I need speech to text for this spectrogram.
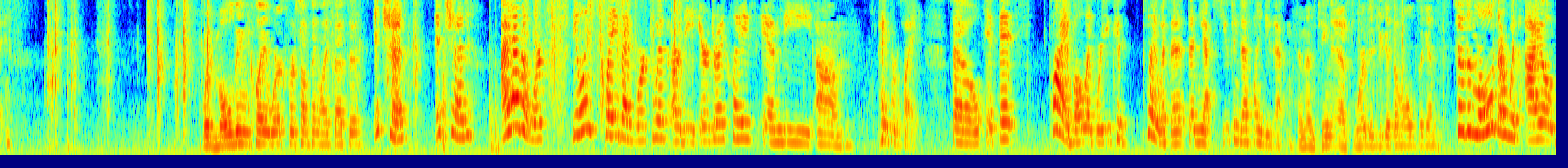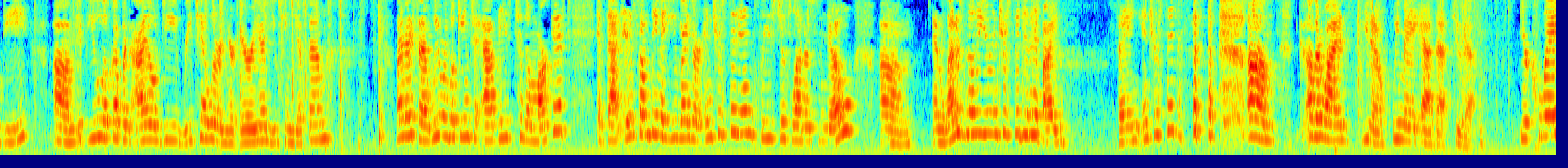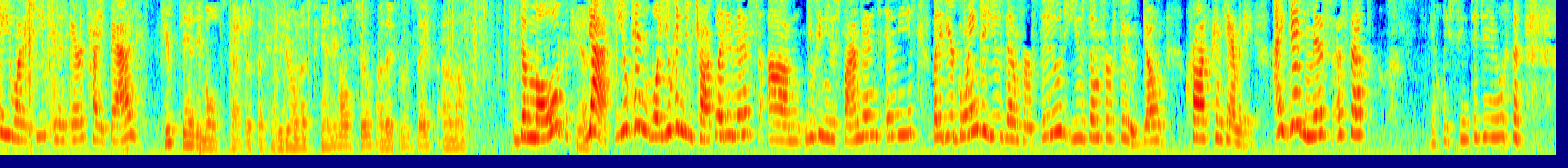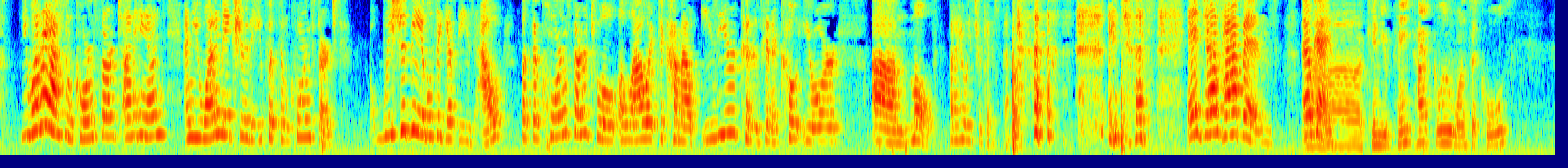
Would molding clay work for something like that too? It should. It should. I haven't worked. The only clays I've worked with are the air dry clays and the um, paper clay. So if it's pliable, like where you could play with it, then yes, you can definitely do that. And then Tina asked, where did you get the molds again? So the molds are with IOD. Um, if you look up an IOD retailer in your area, you can get them. Like I said, we were looking to add these to the market. If that is something that you guys are interested in, please just let us know. Um, and let us know that you're interested in it by saying interested. um, otherwise, you know, we may add that to that. Your clay you want to keep in an airtight bag. Cute candy molds, Patches. Could you do them as candy molds too? Are they food safe? I don't know. The mold Yeah. yes, you can. Well, you can do chocolate in this. Um, you can use fondant in these. But if you're going to use them for food, use them for food. Don't cross contaminate. I did miss a step. I always seem to do. you want to have some cornstarch on hand, and you want to make sure that you put some cornstarch. We should be able to get these out, but the cornstarch will allow it to come out easier because it's going to coat your um, mold. But I always forget a step. it just, it just happens. Okay. Uh, can you paint hot glue once it cools?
